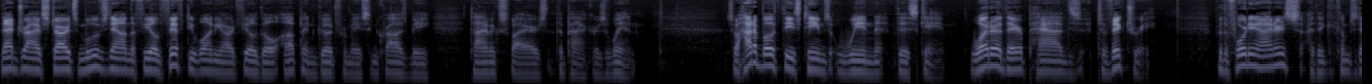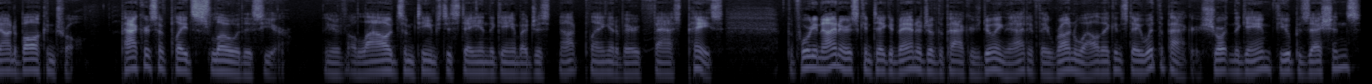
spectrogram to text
that drive starts, moves down the field, 51 yard field goal up and good for Mason Crosby. Time expires, the Packers win. So, how do both these teams win this game? What are their paths to victory? For the 49ers, I think it comes down to ball control. Packers have played slow this year. They've allowed some teams to stay in the game by just not playing at a very fast pace. The 49ers can take advantage of the Packers doing that. If they run well, they can stay with the Packers, shorten the game, few possessions,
